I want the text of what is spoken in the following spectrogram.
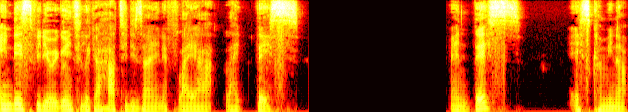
In this video, we're going to look at how to design a flyer like this. And this is coming up.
